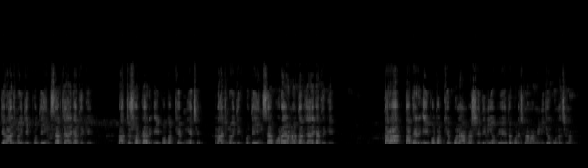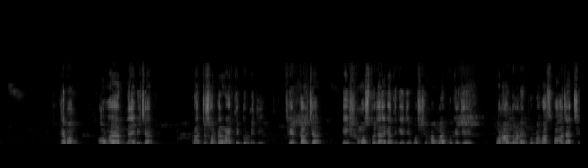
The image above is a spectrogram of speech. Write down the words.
যে রাজনৈতিক প্রতিহিংসার জায়গা থেকে রাজ্য সরকার এই পদক্ষেপ নিয়েছে। রাজনৈতিক প্রতিহিংসা, পরায়ণতার জায়গা থেকে তারা তাদের এই পদক্ষেপ বলে আমরা সেদিনই অভিহিত করেছিলাম, আমি নিজেও বলেছিলাম। এবং অভয়ার ন্যায় বিচার, রাজ্য সরকারের আর্থিক দুর্নীতি, থ্রেড কালচার, এই সমস্ত জায়গা থেকে যে পশ্চিমবাংলার বুকে যে গণ আন্দোলনের পূর্বাভাস পাওয়া যাচ্ছে,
